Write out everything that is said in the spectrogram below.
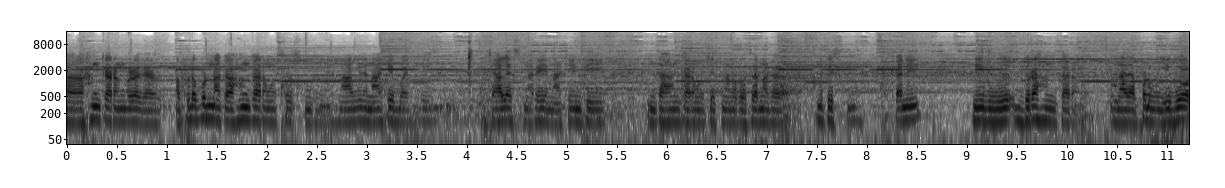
ఆ అహంకారం కూడా కాదు. అప్పుడప్పుడు నాకు అహంకారం వచ్చేస్తుంటుంది. నా మీద నాకే బయట చాలేస్తున్నారు. నాకేంటి ఇంత అహంకారం వచ్చేసింది ఒకసారి నాకు అనిపిస్తుంది. కానీ నీది దురహంకారం. నాది అప్పుడు యుగో.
